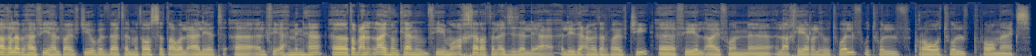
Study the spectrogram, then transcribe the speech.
أغلبها فيها ال 5G وبالذات المتوسطة والعالية آه، الفئة منها. آه، طبعا الآيفون كان في مؤخرة الأجهزة اللي اللي دعمت ال 5G آه، في الآيفون الأخير اللي هو 12 و12 Pro و12 Pro Max.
